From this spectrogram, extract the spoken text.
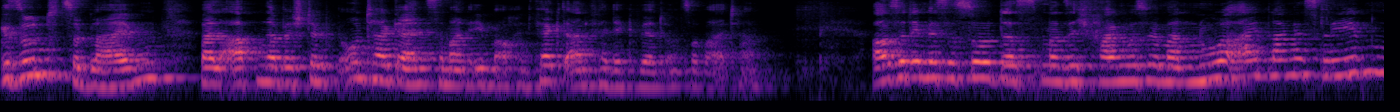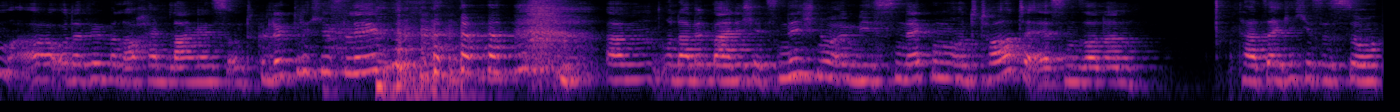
gesund zu bleiben, weil ab einer bestimmten Untergrenze man eben auch infektanfällig wird und so weiter. Außerdem ist es so, dass man sich fragen muss, will man nur ein langes Leben äh, oder will man auch ein langes und glückliches Leben? ähm, und damit meine ich jetzt nicht nur irgendwie snacken und Torte essen, sondern tatsächlich ist es so,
